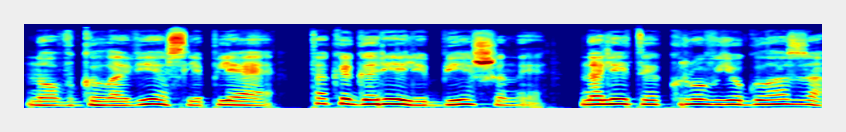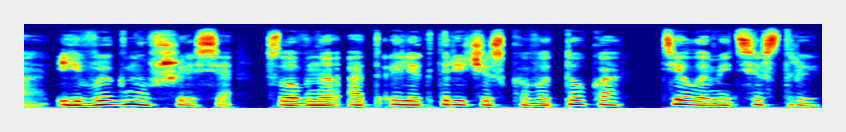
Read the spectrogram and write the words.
но в голове, ослепляя, так и горели бешеные, налитые кровью глаза и выгнувшиеся, словно от электрического тока, тело медсестры.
